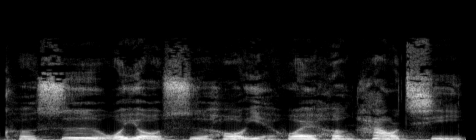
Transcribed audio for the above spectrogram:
可是我有时候也会很好奇，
